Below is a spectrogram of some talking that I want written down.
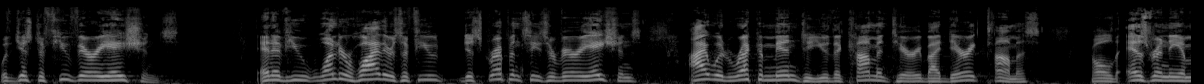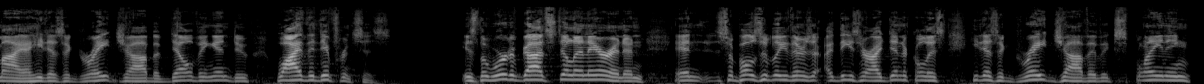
with just a few variations. And if you wonder why there's a few discrepancies or variations, I would recommend to you the commentary by Derek Thomas called Ezra Nehemiah. He does a great job of delving into why the differences. Is the word of God still in inerrant? And, and supposedly there's, these are identical lists. He does a great job of explaining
